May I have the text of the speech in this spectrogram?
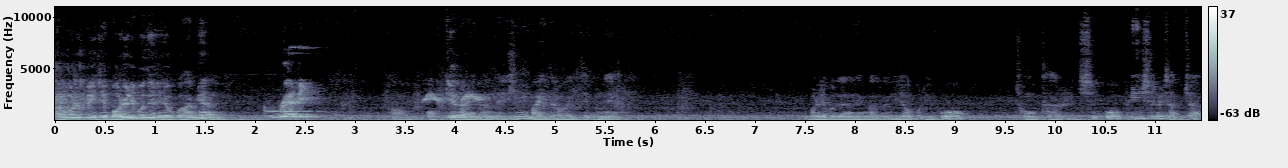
아무래도 이제 멀리 보내려고 하면. 어, 어깨나 이런 데 힘이 많이 들어가기 때문에 멀리 보내는 생각은 잊어버리고 정타를 치고 피니시를 잡자.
